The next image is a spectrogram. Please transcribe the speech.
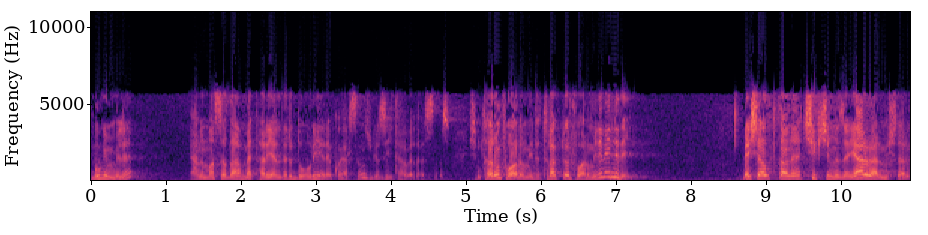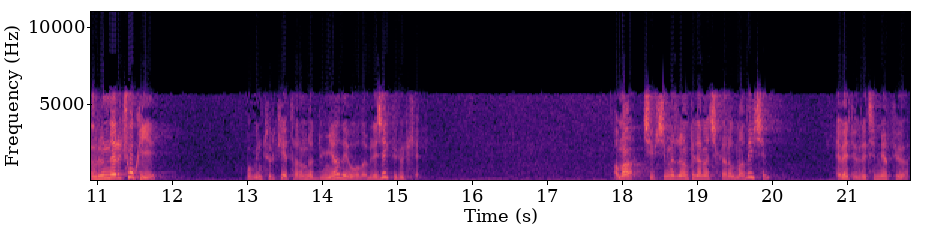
bugün bile yani masada materyalleri doğru yere koyarsanız göze hitap edersiniz. Şimdi tarım fuarı mıydı, traktör fuarı mıydı belli değil. 5-6 tane çiftçimize yer vermişler. Ürünleri çok iyi. Bugün Türkiye tarımda dünya devi olabilecek bir ülke. Ama çiftçimiz ön plana çıkarılmadığı için evet üretim yapıyor.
